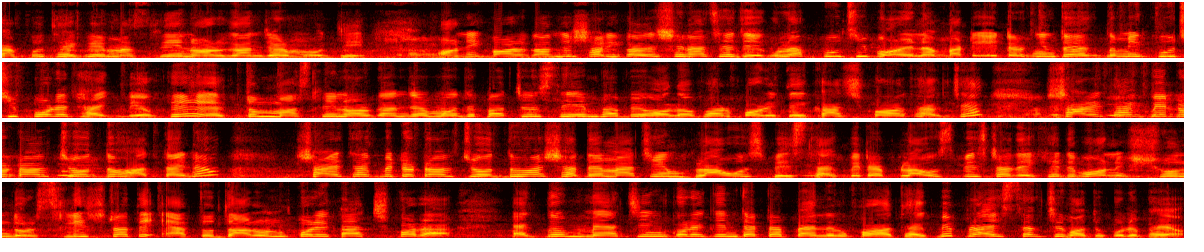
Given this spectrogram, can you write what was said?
কাপড় থাকবে মাসলিন অর্গানজার মধ্যে। অনেক অর্গানজার শাড়ি কালেকশন আছে যেগুলো কুচি পড়ে না বাট এটার কিন্তু একদমই কুচি পরে থাকবে ওকে একদম মাসলিন অর্গানজার মধ্যে পাচ্ছ সেম ভাবে অল ওভার পরেতে কাজ করা থাকছে। শাড়ি থাকবে টোটাল চোদ্দ হাত, তাই না? শাড়ি থাকবে টোটাল চোদ্দ হাত, সাথে ম্যাচিং ব্লাউজ পিস থাকবে। এটা ব্লাউজ পিসটা দেখে দেবো, অনেক সুন্দর। স্লিভসটাতে এত দারুণ করে কাজ করা, একদম ম্যাচিং করে কিন্তু একটা প্যানেল করা থাকবে। প্রাইস থাকছে কত করে ভাইয়া?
